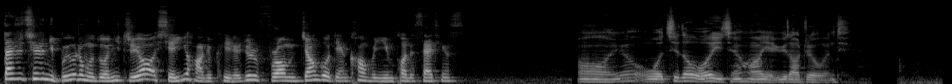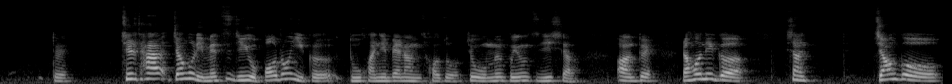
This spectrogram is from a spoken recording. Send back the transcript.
但是其实你不用这么做，你只要写一行就可以了，就是 from Django 点 conf import settings。哦，因为我记得我以前好像也遇到这个问题。其实它 Django 里面自己有包装一个读环境变量的操作，就我们不用自己写了。嗯，对。然后那个像 Django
